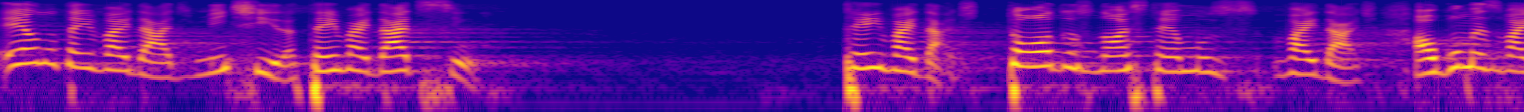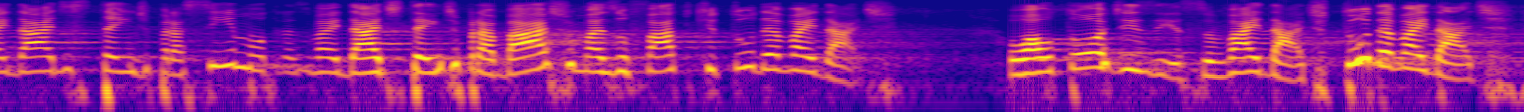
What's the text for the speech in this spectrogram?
Eu não tenho vaidade. Mentira. Tem vaidade sim. Tem vaidade. Todos nós temos vaidade. Algumas vaidades tendem para cima, outras vaidades tendem para baixo, mas o fato que tudo é vaidade. O autor diz isso, vaidade, tudo é vaidade.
